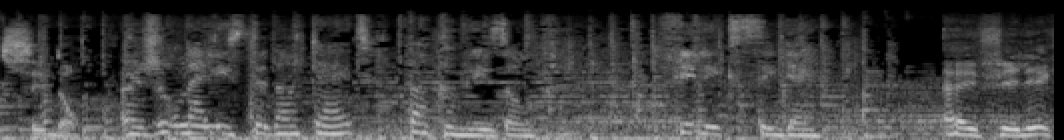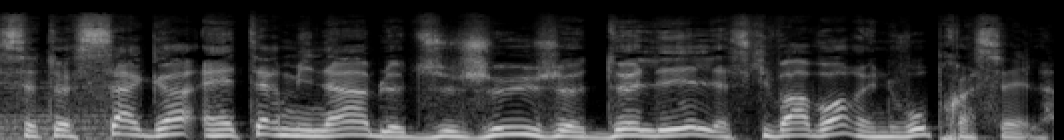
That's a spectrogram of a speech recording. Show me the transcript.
c'est non. Un journaliste d'enquête, pas comme les autres. Félix Séguin. Hey Félix, cette saga interminable du juge de Lille, est-ce qu'il va avoir un nouveau procès là?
